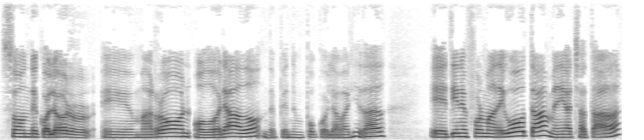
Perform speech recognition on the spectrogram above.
son de color eh, marrón o dorado, depende un poco de la variedad. Eh, tienen forma de gota, media achatada,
